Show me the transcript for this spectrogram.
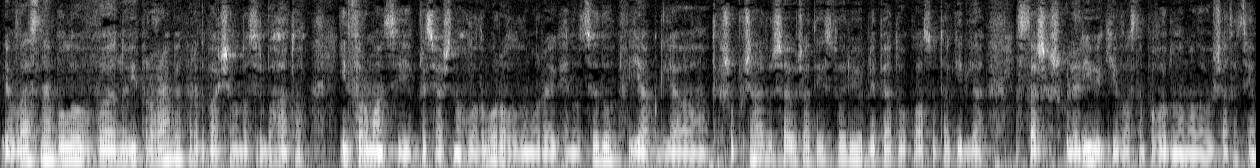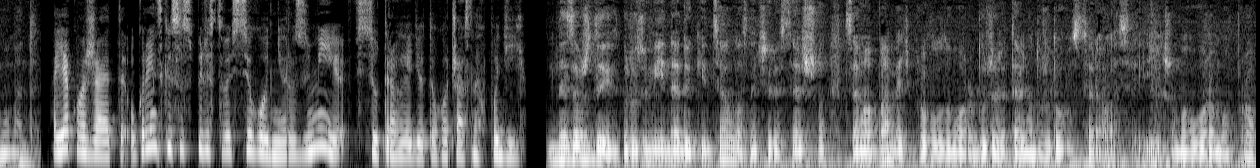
І власне було в новій програмі передбачено досить багато інформації присвячено голодомору, голодомору як геноциду, як для тих, що починають вивчати історію для п'ятого класу, так і для старших школярів, які власне поглиблено мали вивчати цей момент. А як вважаєте, українське суспільство сьогодні розуміє всю трагедію тогочасних подій? Не завжди розуміє не до кінця, власне, через те, що сама пам'ять про голодомор дуже ретельно, дуже довго стиралася. І якщо ми говоримо про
